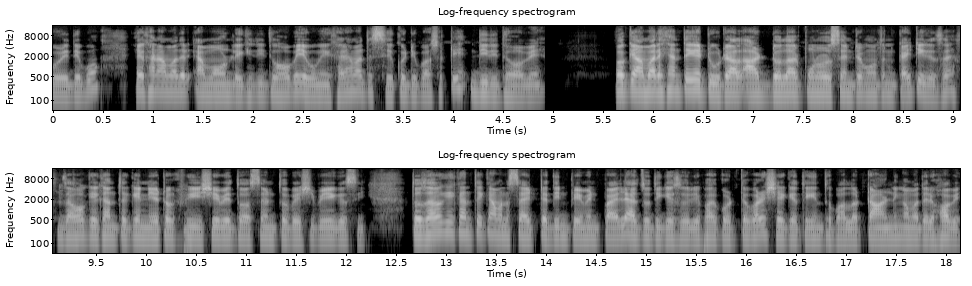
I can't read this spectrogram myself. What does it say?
করে দেব। এখানে আমাদের অ্যামাউন্ট লিখে দিতে হবে এবং এখানে আমাদের সিকিউরিটি পাসওয়ার্ডটি দিয়ে দিতে হবে। ওকে আমার এখান থেকে টোটাল আট ডলার পনেরো সেন্টের মতন কাইটে গেছে। যা হোক, এখান থেকে নেটওয়ার্ক ফি হিসেবে দশ সেন্ট তো বেশি পেয়ে গেছি। তো যা হোক, এখান থেকে আমরা সাইটটা দিন পেমেন্ট পাইলে আর যদি কিছু রেফার করতে পারে, সেক্ষেত্রে কিন্তু ভালো টার্নিং আমাদের হবে।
